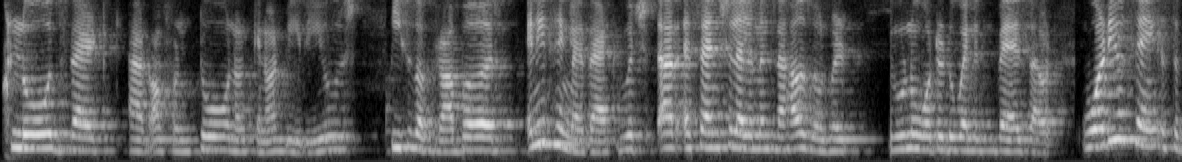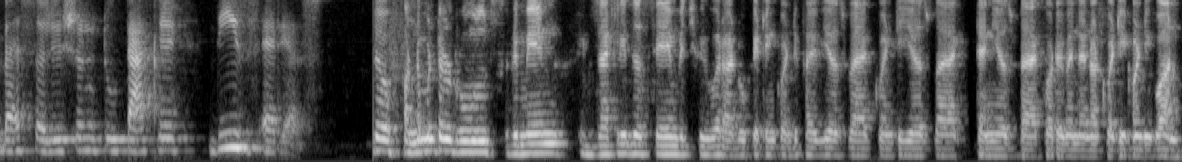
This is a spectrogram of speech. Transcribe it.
clothes that are often torn or cannot be reused? Pieces of rubber, anything like that, which are essential elements in a household, but you don't know what to do when it wears out. What do you think is the best solution to tackle these areas? The fundamental rules remain exactly the same, which we were advocating 25 years back, 20 years back, 10 years back, or even in 2021.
